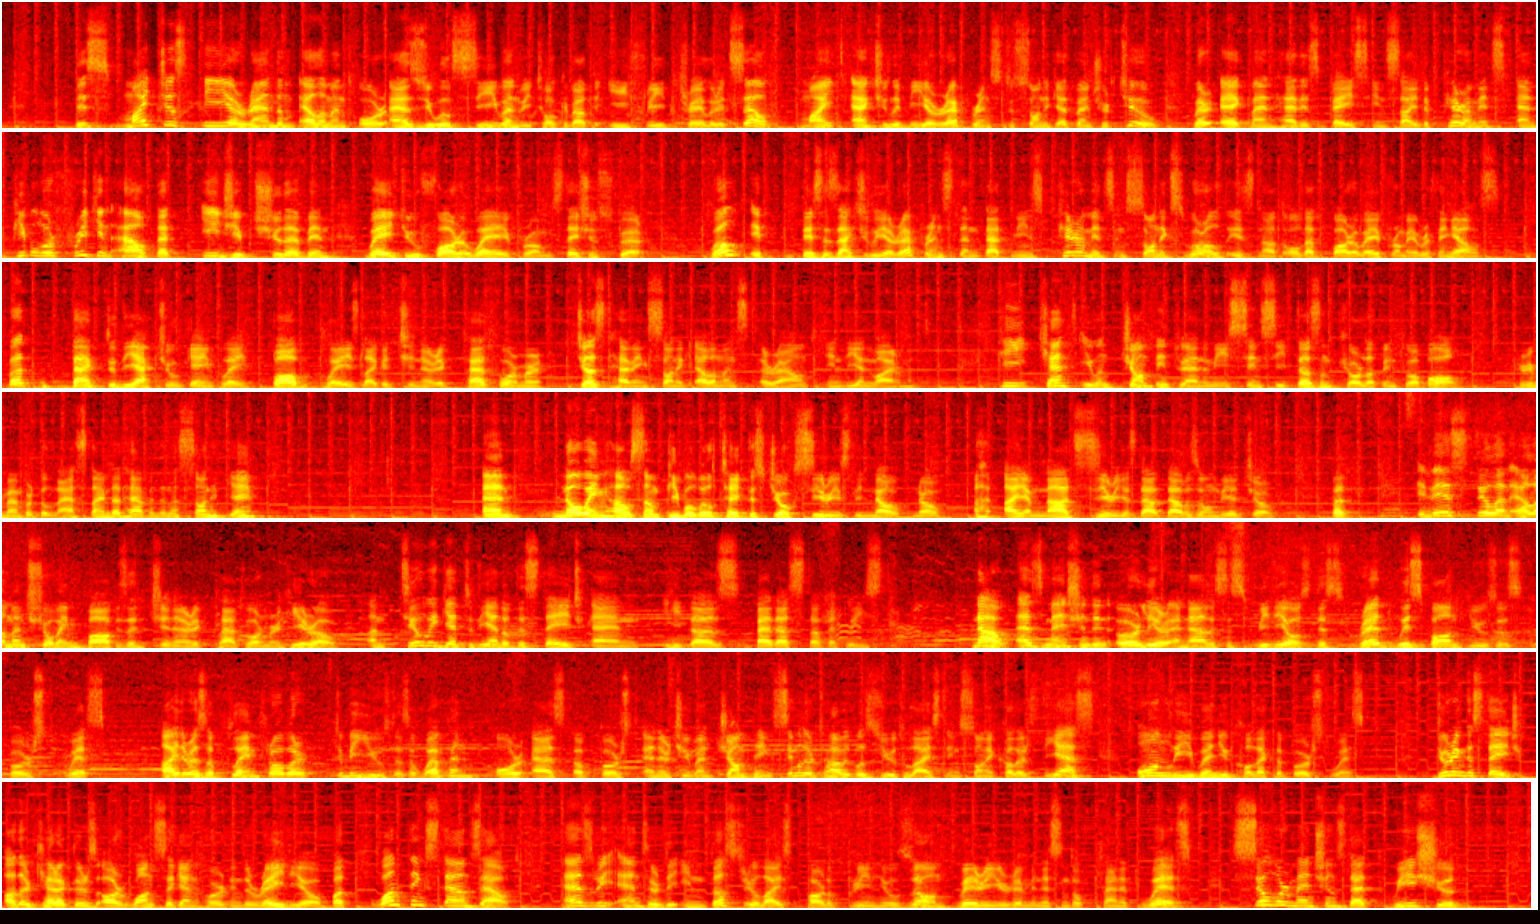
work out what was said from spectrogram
This might just be a random element or as you will see when we talk about the E3 trailer itself, might actually be a reference to Sonic Adventure 2 where Eggman had his base inside the pyramids and people were freaking out that Egypt should have been way too far away from Station Square. Well, if this is actually a reference, then that means pyramids in Sonic's world is not all that far away from everything else. But back to the actual gameplay, Bob plays like a generic platformer, just having Sonic elements around in the environment. He can't even jump into enemies since he doesn't curl up into a ball. Remember the last time that happened in a Sonic game? And knowing how some people will take this joke seriously, no, no, I am not serious, that, that was only a joke. But it is still an element showing Bob is a generic platformer hero, until we get to the end of the stage and he does badass stuff at least. Now, as mentioned in earlier analysis videos, this red Wispon uses Burst Wisp, either as a flamethrower to be used as a weapon or as a burst energy when jumping, similar to how it was utilized in Sonic Colors DS, only when you collect a Burst Wisp. During the stage, other characters are once again heard in the radio, but one thing stands out. As we enter the industrialized part of Green Hill Zone, very reminiscent of Planet Wisp, Silver mentions that we should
